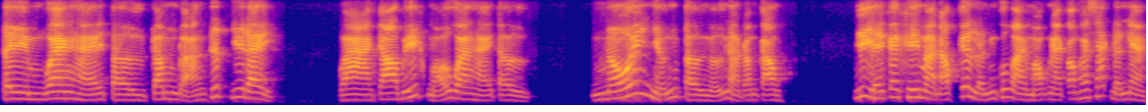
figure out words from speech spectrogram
Tìm quan hệ từ trong đoạn trích dưới đây. Và cho biết mỗi quan hệ từ nối những từ ngữ nào trong câu. Như vậy, cái khi mà đọc cái lệnh của bài 1 này, con phải xác định nè.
